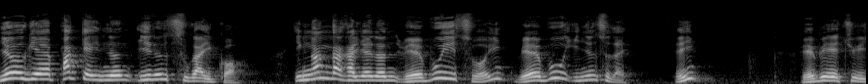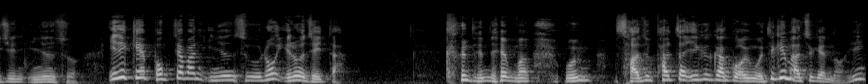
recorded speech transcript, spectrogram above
여기에 밖에 있는 이런 수가 있고, 인간과 관련된 외부의 수, 외부 인연수다. 외부에 주어진 인연수. 이렇게 복잡한 인연수로 이루어져 있다. 그런데 내 뭐, 음, 사주팔자 이거 갖고 어떻게 맞추겠노? 이?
